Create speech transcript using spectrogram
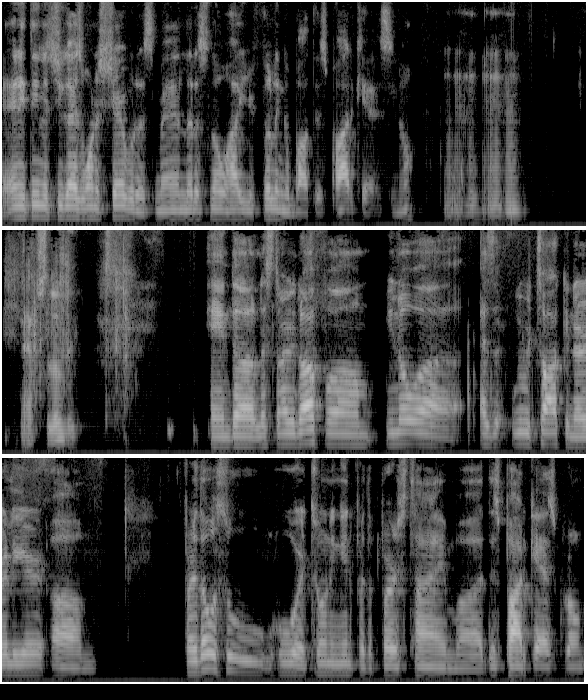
anything that you guys want to share with us, man. Let us know how you're feeling about this podcast. You know. Mm-hmm, mm-hmm. Absolutely. And uh, let's start it off. Um, you know, uh, as we were talking earlier, um, for those who who are tuning in for the first time, uh, this podcast, Grown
